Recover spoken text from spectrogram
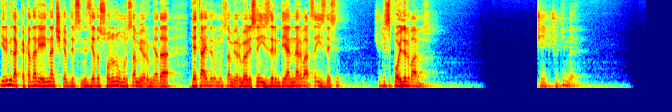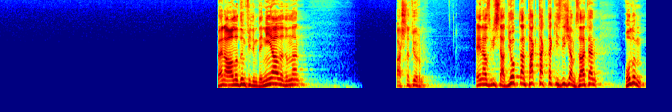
20 dakika kadar yayından çıkabilirsiniz ya da sonunu umursamıyorum ya da detayları umursamıyorum öylesine izlerim diyenler varsa izlesin. Çünkü spoiler vardır. Şeyi küçülteyim de. Ben ağladım filmde. Niye ağladın lan? Başlatıyorum. En az bir saat. Yok lan tak tak tak izleyeceğim. Zaten oğlum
